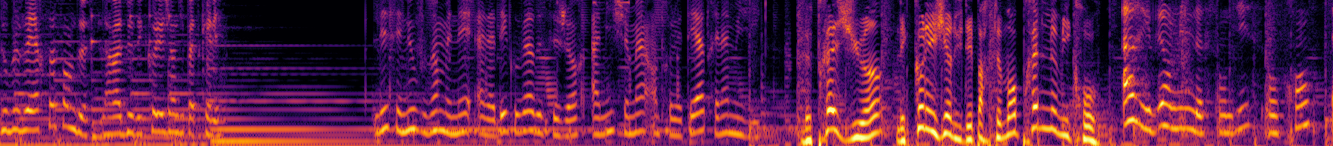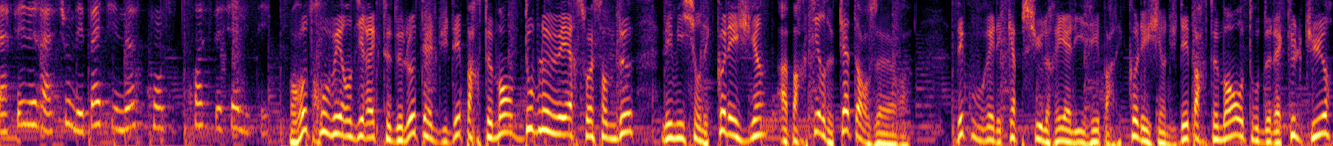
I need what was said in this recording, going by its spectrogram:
WR62, la radio des collégiens du Pas-de-Calais. Laissez-nous vous emmener à la découverte de ce genre à mi-chemin entre le théâtre et la musique. Le 13 juin, les collégiens du département prennent le micro. Arrivée en 1910 en France, la Fédération des patineurs compte trois spécialités. Retrouvez en direct de l'hôtel du département WR62 l'émission des collégiens à partir de 14h. Découvrez les capsules réalisées par les collégiens du département autour de la culture,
